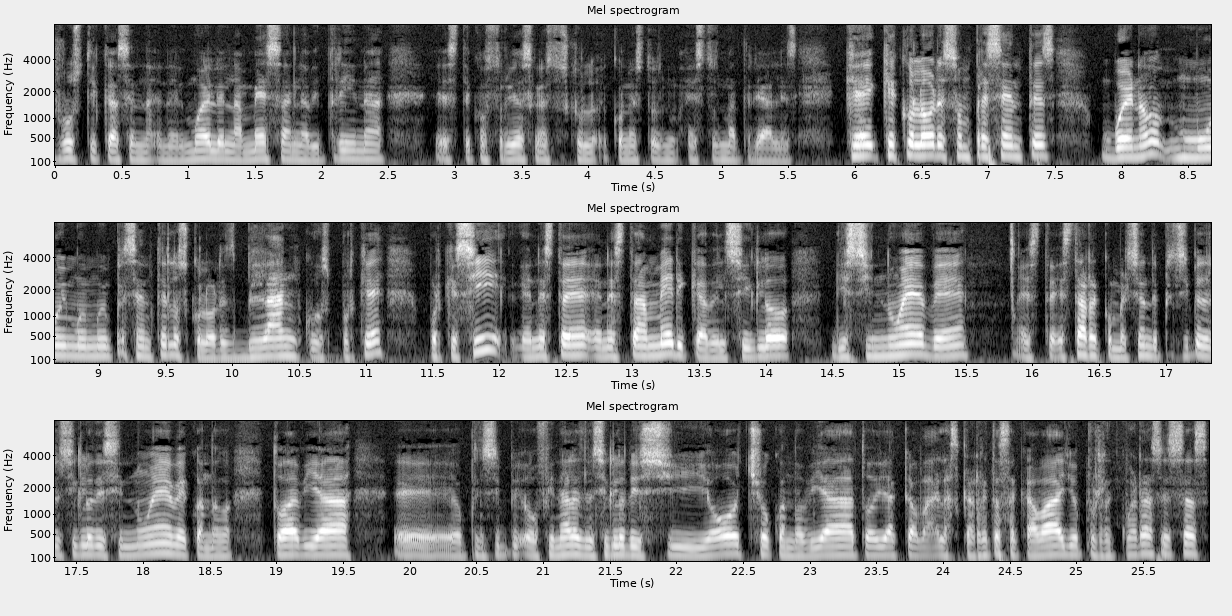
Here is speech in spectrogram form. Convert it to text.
rústicas en, en, el mueble, en la mesa, en la vitrina, este, construidas con estos, con estos, estos materiales. ¿Qué, ¿Qué, colores son presentes? Bueno, muy, muy, muy presentes los colores blancos. ¿Por qué? Porque sí, en, este, en esta América del siglo XIX, este, esta reconversión de principios del siglo XIX, cuando todavía, eh, o, o finales del siglo XVIII, cuando había todavía las carretas a caballo, pues recuerdas esas,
